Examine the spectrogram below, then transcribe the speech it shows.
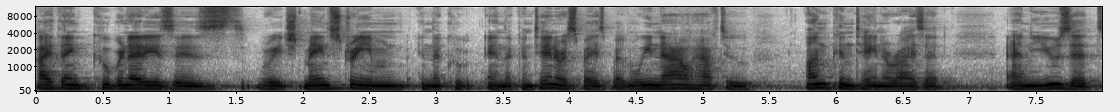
I think Kubernetes is reached mainstream in the, in the container space, but we now have to uncontainerize it and use it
